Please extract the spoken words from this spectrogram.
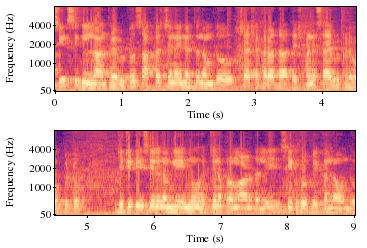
ಸೀಟ್ ಸಿಗಲಿಲ್ಲ ಅಂತ ಹೇಳಿಬಿಟ್ಟು ಸಾಕಷ್ಟು ಜನ ಏನಾಯಿತು ನಮ್ಮದು ಶಾಸಕರಾದ ದೇಶಪಾಂಡೆ ಸಾಹೇಬ್ರ ಕಡೆ ಹೋಗ್ಬಿಟ್ಟು ಜಿ ಟಿ ಟಿ ಸಿಯಲ್ಲಿ ನಮಗೆ ಇನ್ನೂ ಹೆಚ್ಚಿನ ಪ್ರಮಾಣದಲ್ಲಿ ಸೀಟ್ಗಳು ಬೇಕನ್ನೋ ಒಂದು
